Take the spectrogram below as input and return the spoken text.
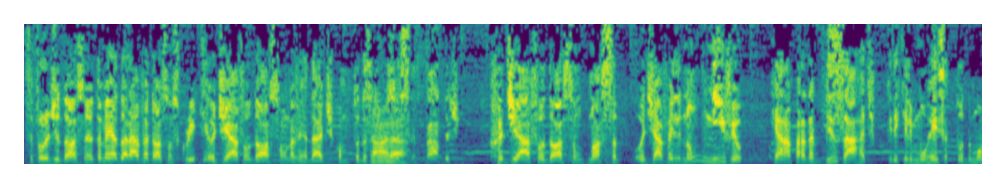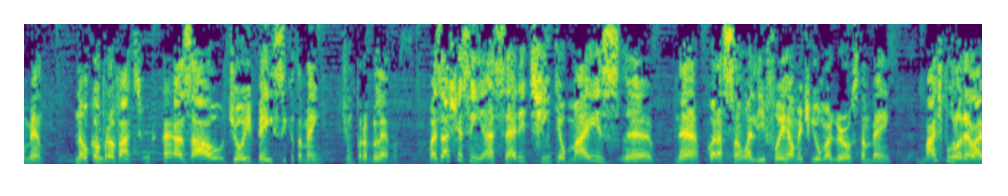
você falou de Dawson, eu também adorava Dawson's Creek, odiava o Dawson, na verdade, como todas as Cara. pessoas sensatas. Odiava o Dawson, nossa, odiava ele num nível que era uma parada bizarra, tipo, queria que ele morresse a todo momento. Não que eu sei. o casal Joey e Pacey, que também tinha um problema. Mas acho que assim, a série teen que eu mais, é, né, coração ali foi realmente Gilmore Girls também. Mais por Lorelai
